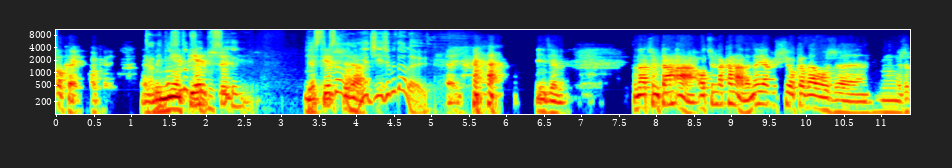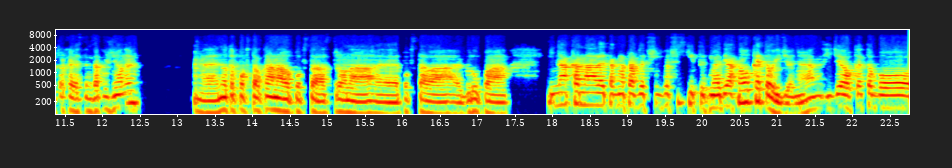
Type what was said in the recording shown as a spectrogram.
Okej, okay, okej. Okay. Nie pierwszy, dobrze, nie pierwszy raz. Jedź, jedziemy dalej. Okay. jedziemy. To na czym tam? A, o czym na kanale? No jak już się okazało, że, że trochę jestem zapóźniony, e, no to powstał kanał, powstała strona, e, powstała grupa i na kanale tak naprawdę we wszystkich tych mediach, no o keto idzie, nie? Idzie o keto, bo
